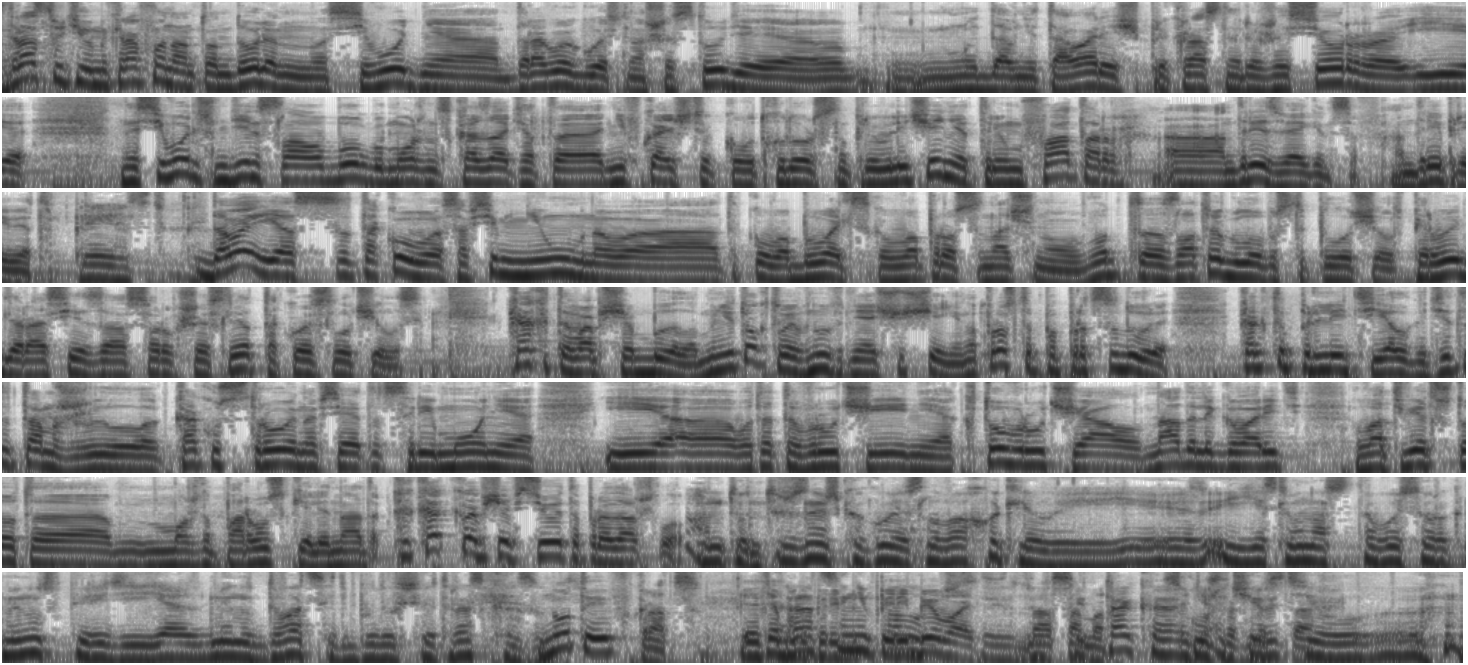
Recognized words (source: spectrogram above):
Здравствуйте, у микрофона Антон Долин. Сегодня дорогой гость в нашей студии, мой давний товарищ, прекрасный режиссер. И на сегодняшний день, слава богу, можно сказать, это не в качестве какого-то художественного привлечения, триумфатор а Андрей Звягинцев. Андрей, привет. Приветствую. Давай я с такого совсем неумного, такого обывательского вопроса начну. Вот «Золотой глобус» ты получил. Впервые для России за 46 лет такое случилось. Как это вообще было? Ну, не только твои внутренние ощущения, но просто по процедуре. Как ты прилетел, где ты там жил, как устроена вся эта церемония и э, вот это вручение, кто вручал, надо ли говорить в ответ что-то, можно по-русски или надо. Как, как вообще все это произошло? Антон, ты же знаешь, какой я словоохотливый. И если у нас с тобой 40 минут впереди, я минут 20 буду все это рассказывать. Ну, ты вкратце. Я тебя вкратце буду не перебивать получится. на самых так очертил местах.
